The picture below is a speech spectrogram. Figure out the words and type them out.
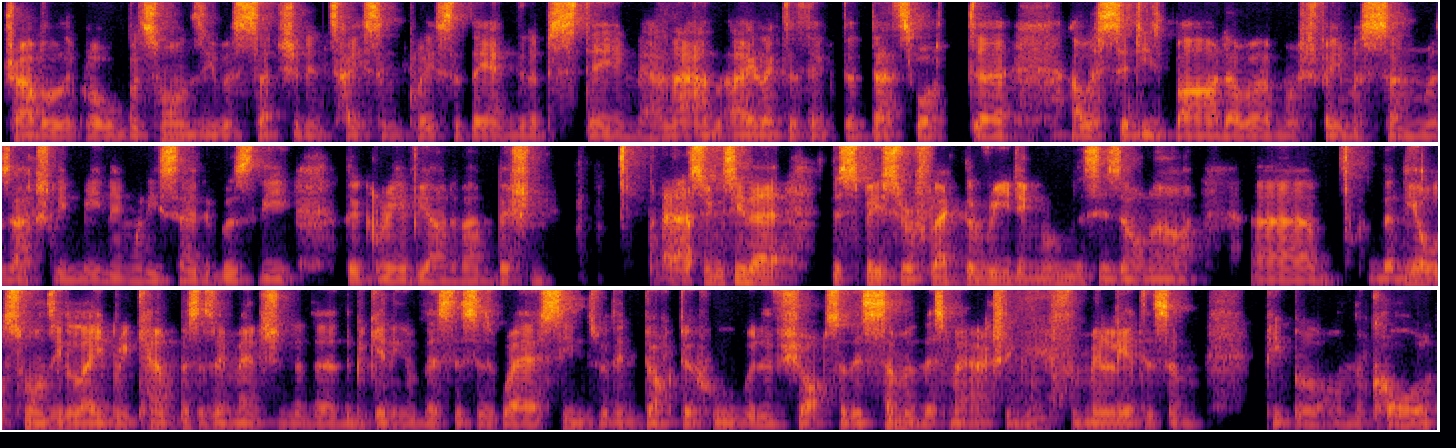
travel the globe, but Swansea was such an enticing place that they ended up staying there. And I, I like to think that that's what uh, our city's bard, our most famous son, was actually meaning when he said it was the, the graveyard of ambition. Uh, so you can see there the space to reflect the reading room. This is on our uh, the, the, old Swansea Library campus, as I mentioned at the, the beginning of this. This is where scenes within Doctor Who would have shot. So there's some of this might actually be familiar to some people on the call.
